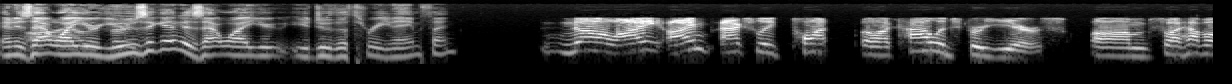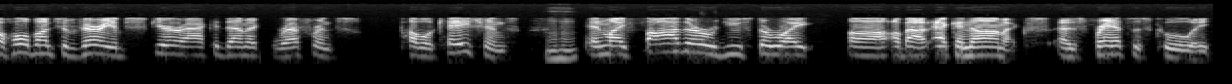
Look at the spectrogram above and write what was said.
And is that Uh, why you're very- using it? Is that why you, you do the three name thing? No, I I'm actually taught uh, college for years, um, so I have a whole bunch of very obscure academic reference publications. Mm-hmm. And my father used to write uh, about economics as Francis Cooley,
